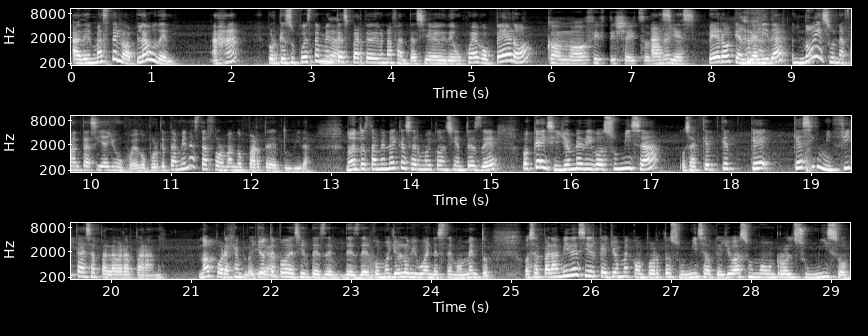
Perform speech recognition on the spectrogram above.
además, te lo aplauden. Ajá porque supuestamente es parte de una fantasía y de un juego, pero... Como Fifty Shades of Grey. Así es, pero que en realidad no es una fantasía y un juego, porque también está formando parte de tu vida, ¿no? Entonces también hay que ser muy conscientes de, ok, si yo me digo sumisa, o sea, ¿qué, qué, qué, qué significa esa palabra para mí? ¿no? Por ejemplo, yo te puedo decir desde, desde cómo yo lo vivo en este momento. O sea, para mí decir que yo me comporto sumisa o que yo asumo un rol sumiso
